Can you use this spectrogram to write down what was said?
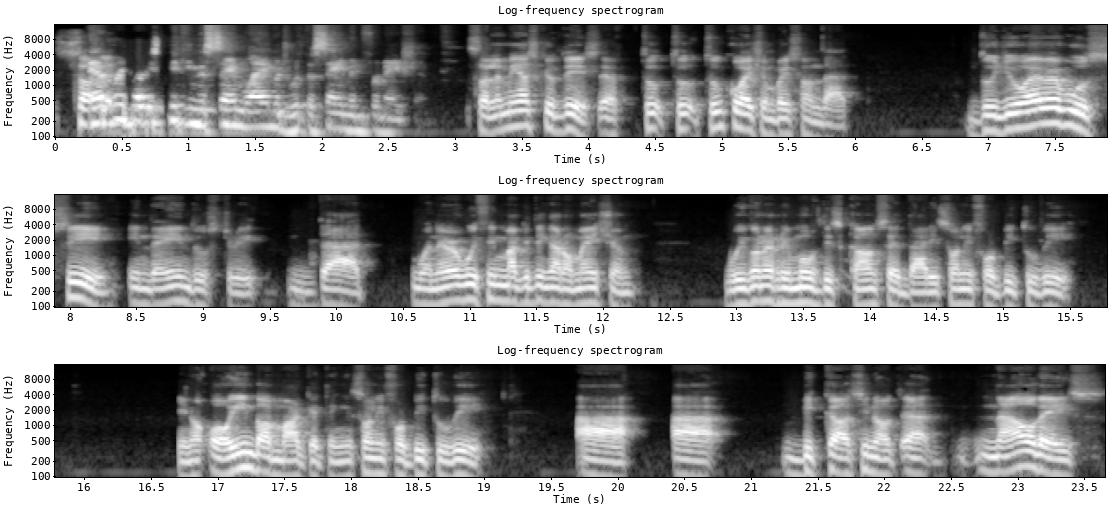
So everybody's speaking the same language with the same information. So let me ask you this: uh, two, two, two questions based on that. Do you ever will see in the industry that whenever we think marketing automation, we're going to remove this concept that it's only for B2B, you know, or inbound marketing is only for B2B. Uh, uh, because you know uh, nowadays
